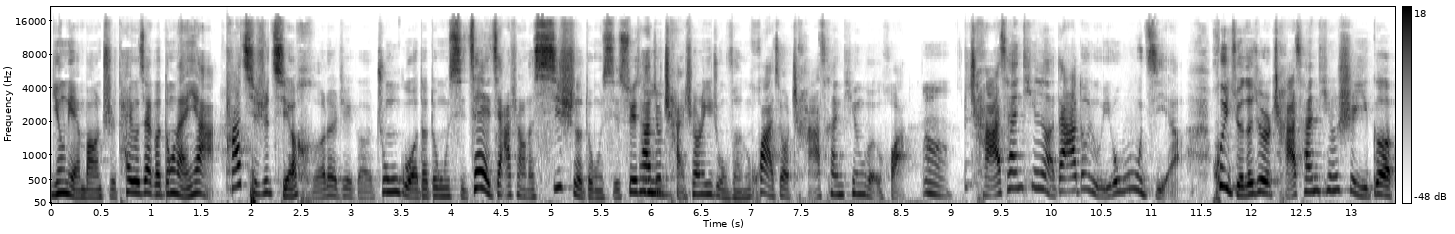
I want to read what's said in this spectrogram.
英联邦制，它又在个东南亚，它其实结合了这个中国的东西，再加上了西式的东西，所以它就产生了一种文化，叫茶餐厅文化。嗯，茶餐厅啊，大家都有一个误解，会觉得就是茶餐厅是一个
